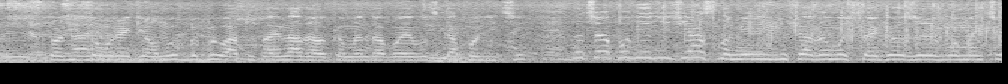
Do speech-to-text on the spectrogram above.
y, stolicą regionu, by była tutaj nadal komenda wojewódzka policji. No trzeba powiedzieć jasno, mieliśmy świadomość tego, że w momencie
